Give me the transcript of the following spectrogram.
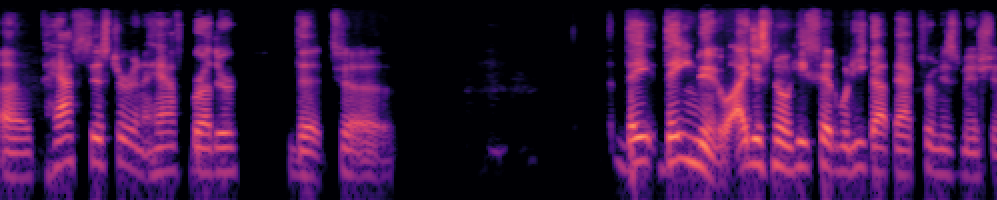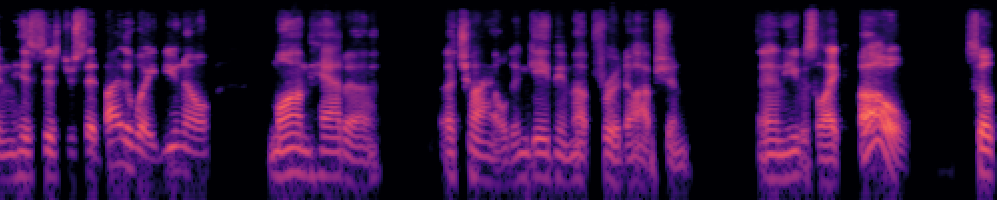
a half sister and a half brother that uh, they they knew. I just know he said when he got back from his mission, his sister said, "By the way, you know, mom had a a child and gave him up for adoption," and he was like, "Oh." So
